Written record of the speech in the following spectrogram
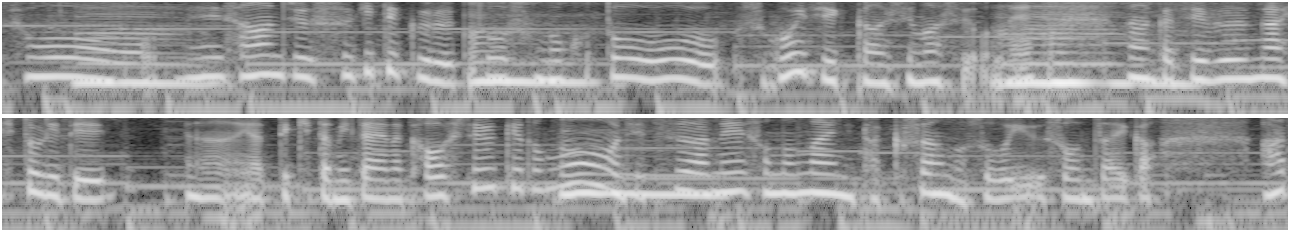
そう、うん、ね30過ぎてくるとそのことをすごい実感しますよね、うん、なんか自分が一人でうん、やってきたみたいな顔してるけども、実はねその前にたくさんのそういう存在があっ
